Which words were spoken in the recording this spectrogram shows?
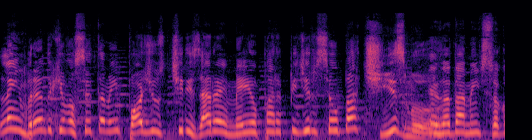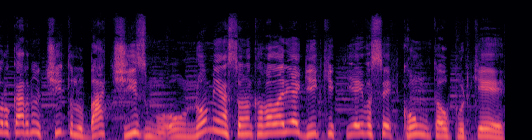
Lembrando que você também pode utilizar o e-mail para pedir o seu batismo. Exatamente, só colocar no título batismo ou nomeação na Cavalaria Geek e aí você conta o porquê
